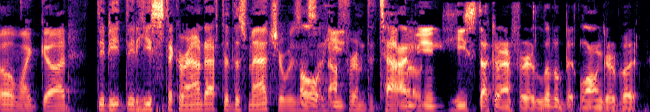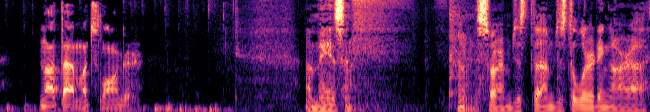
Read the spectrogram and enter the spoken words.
Oh my god. Did he did he stick around after this match or was this enough Oh, he- for him to tap I out? mean, he stuck around for a little bit longer, but not that much longer. Amazing. I'm sorry, I'm just I'm just alerting our uh,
